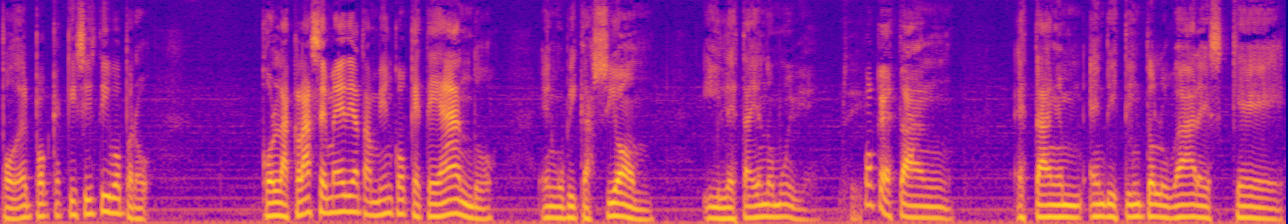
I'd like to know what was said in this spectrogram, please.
poder poco adquisitivo, pero con la clase media también coqueteando en ubicación y le está yendo muy bien. Sí. Porque están, están en, en distintos lugares que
